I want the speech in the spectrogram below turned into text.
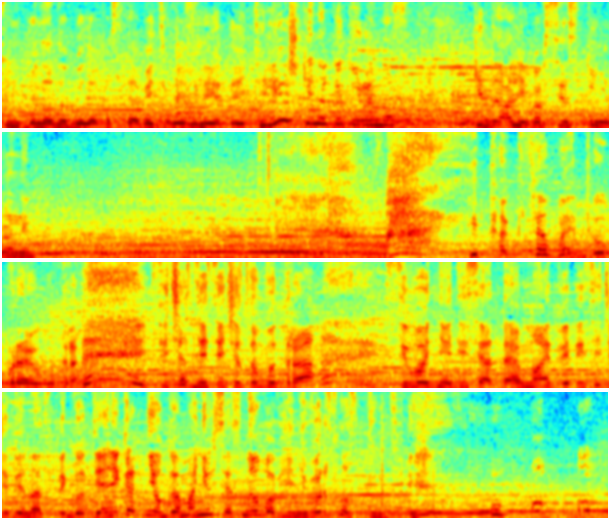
Сумку надо было поставить возле этой тележки, на которой нас кидали во все стороны. Итак, самое доброе утро. Сейчас 10 часов утра, сегодня 10 мая 2012 год. Я никак не угомонюсь, я снова в Universal студии.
